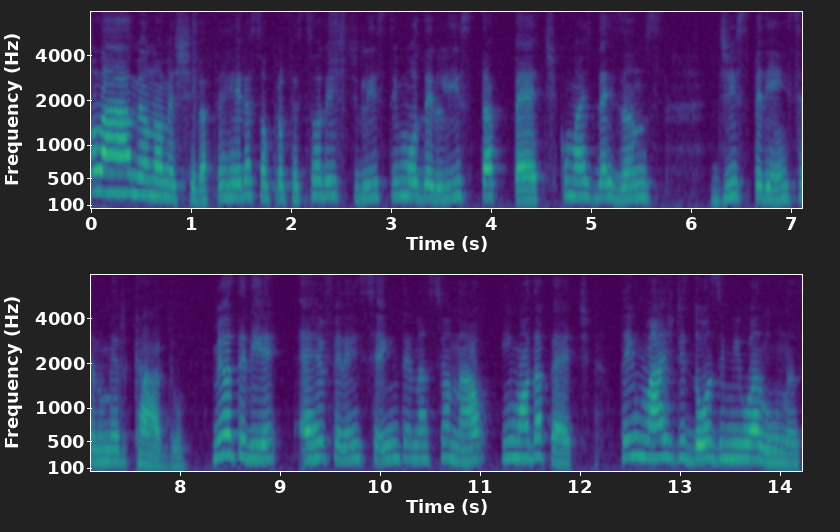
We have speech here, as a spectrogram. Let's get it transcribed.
Olá, meu nome é Sheila Ferreira, sou professora, estilista e modelista pet, com mais de 10 anos de experiência no mercado. Meu ateliê é referência internacional em moda pet. Tenho mais de 12 mil alunas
